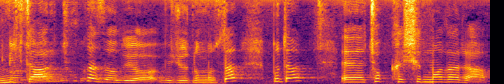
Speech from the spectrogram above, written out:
miktarı Azalması. çok azalıyor vücudumuzda. Bu da e, çok kaşınmalara,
